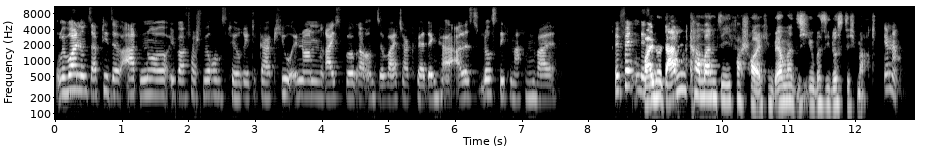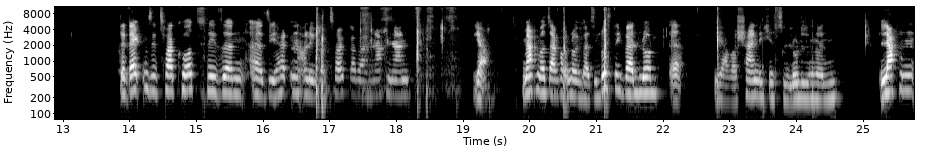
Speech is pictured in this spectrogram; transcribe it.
wir wollen uns auf diese Art nur über Verschwörungstheoretiker, QAnon, Reichsbürger und so weiter, Querdenker, alles lustig machen, weil wir finden den Weil nur dann kann man sie verscheuchen, wenn man sich über sie lustig macht. Genau. Da denken sie zwar kurz, sie, sind, äh, sie hätten alle überzeugt, aber im Nachhinein, ja, machen wir uns einfach nur über sie lustig, weil, Lud äh, ja, wahrscheinlich ist Luddeln. Lachen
